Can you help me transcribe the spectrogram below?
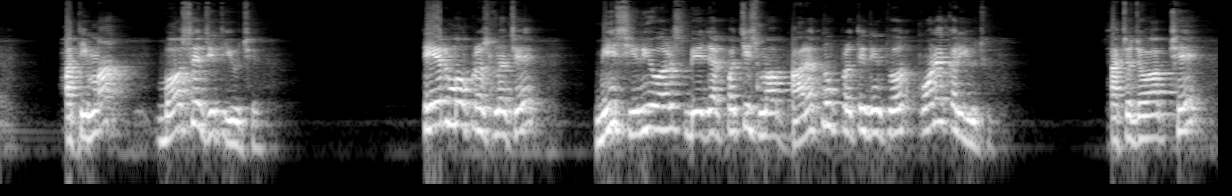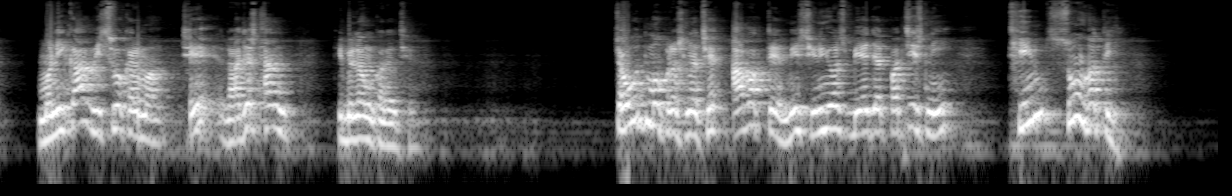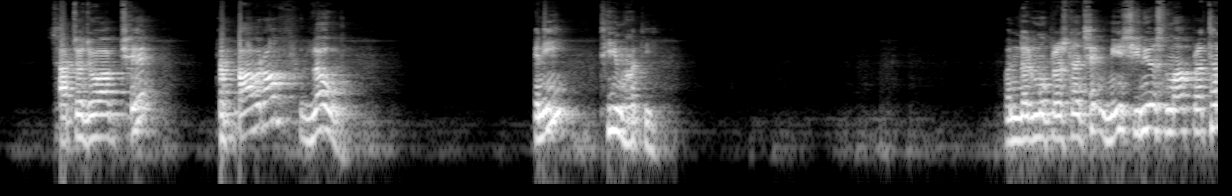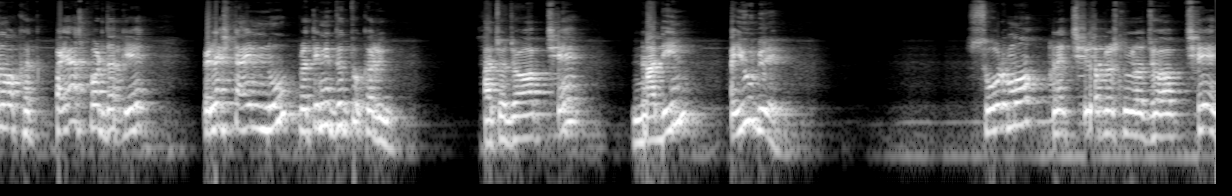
ફાતિમા બોસે જીત્યું છે. તેરમો પ્રશ્ન છે, મિસ યુનિવર્સ બે હજાર પચીસમાં ભારતનું પ્રતિનિધિત્વ કોણે કર્યું છે? સાચો જવાબ છે, મનિકા વિશ્વકર્મા જે રાજસ્થાનથી બિલોંગ કરે છે. ચૌદમો પ્રશ્ન છે, આ વખતે મિસ યુનિવર્સ બે હજાર પચીસની થીમ શું હતી? સાચો જવાબ છે પાવર ઓફ લવ એની થીમ હતી. પંદરમો પ્રશ્ન છે મિસ યુનિવર્સમાં પ્રથમ વખત કયા સ્પર્ધકે પેલેસ્ટાઇનનું પ્રતિનિધિત્વ કર્યું? સાચો જવાબ છે, નાદીન અયુબે. સોળમો અને છેલ્લા પ્રશ્નનો જવાબ છે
